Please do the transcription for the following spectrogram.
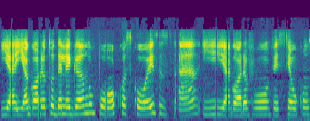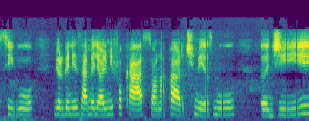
E aí agora eu tô delegando um pouco as coisas, né? E agora vou ver se eu consigo me organizar melhor e me focar só na parte mesmo de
